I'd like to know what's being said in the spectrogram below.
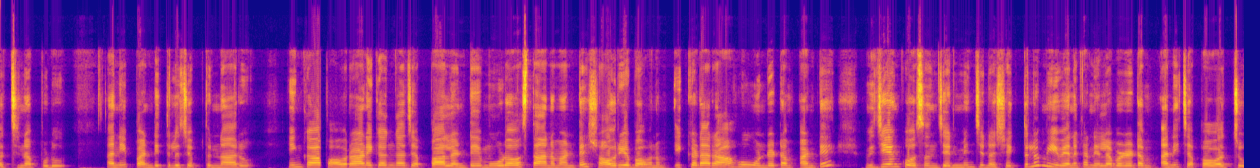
వచ్చినప్పుడు అని పండితులు చెప్తున్నారు. ఇంకా పౌరాణికంగా చెప్పాలంటే మూడవ స్థానం అంటే శౌర్య భవనం ఇక్కడ రాహు ఉండటం అంటే విజయం కోసం జన్మించిన శక్తులు మీ వెనక నిలబడటం అని చెప్పవచ్చు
